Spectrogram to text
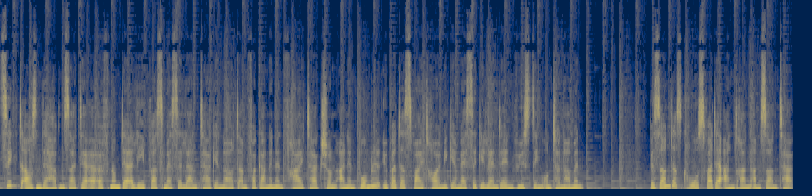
Zigtausende haben seit der Eröffnung der Erlebnismesse Landtage Nord am vergangenen Freitag schon einen Bummel über das weiträumige Messegelände in Wüsting unternommen. Besonders groß war der Andrang am Sonntag.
